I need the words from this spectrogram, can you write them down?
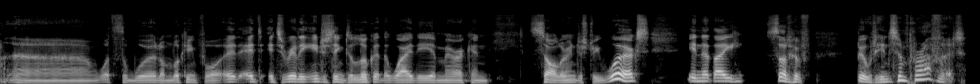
uh, what's the word I'm looking for? It, it, it's really interesting to look at the way the American solar industry works, in that they sort of built in some profit.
